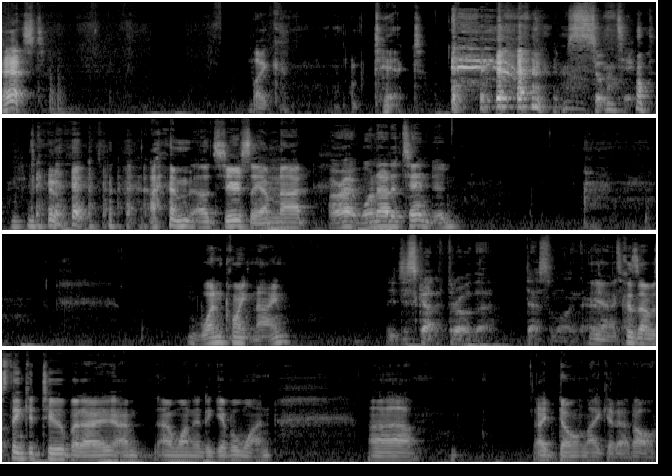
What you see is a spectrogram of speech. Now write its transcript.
pissed. Like I'm ticked. I'm so ticked. I'm uh, seriously. I'm not. All right, one out of ten, dude. One point nine. You just got to throw the decimal in there. Yeah, because. I was thinking two, but I I'm, I wanted to give a one. Uh, I don't like it at all.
